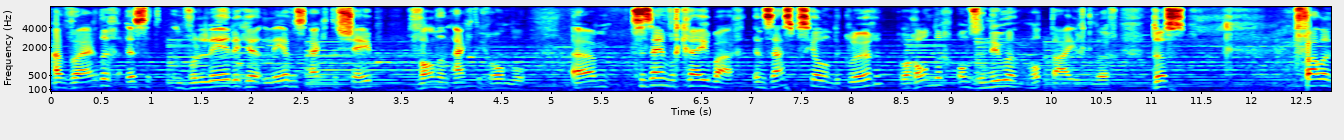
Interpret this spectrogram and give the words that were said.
En verder is het een volledige levensechte shape van een echte grondel. Ehm, ze zijn verkrijgbaar in zes verschillende kleuren, waaronder onze nieuwe Hot Tiger kleur. Dus felle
